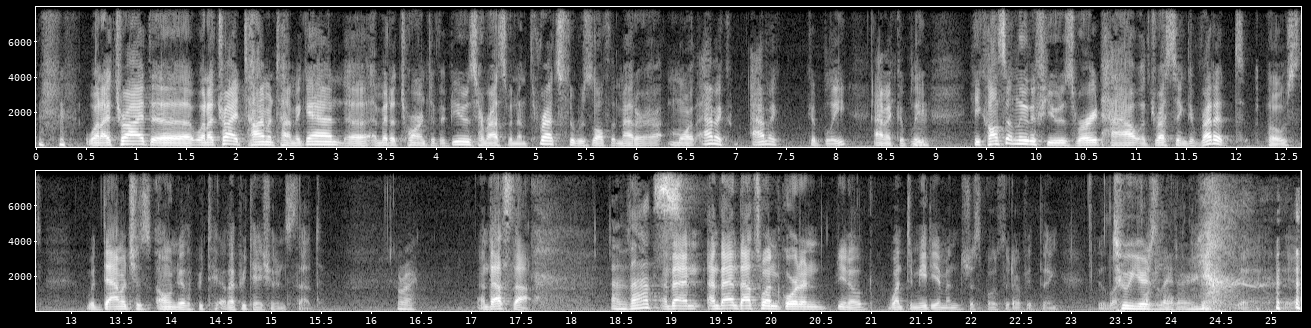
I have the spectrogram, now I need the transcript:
when I tried, uh, when I tried time and time again, uh, amid a torrent of abuse, harassment, and threats to resolve the matter more amic- amicably, amicably, he constantly refused, worried how addressing the Reddit post would damage his own reputa- reputation instead. Right. And that's that. And that's And then and then that's when Gordon, you know, went to Medium and just posted everything. Like, two years later. all." Yeah, yeah.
